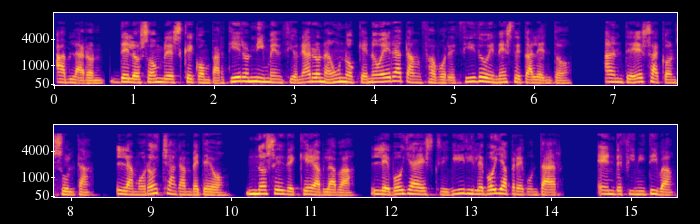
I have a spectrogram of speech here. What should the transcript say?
hablaron de los hombres que compartieron y mencionaron a uno que no era tan favorecido en este talento. Ante esa consulta, la morocha gambeteó, no sé de qué hablaba, le voy a escribir y le voy a preguntar. En definitiva,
